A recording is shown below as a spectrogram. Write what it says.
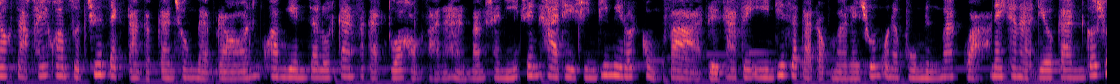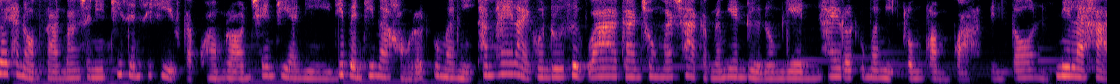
นอกจากให้ความสดชื่นแตกต่างกับการชงแบบร้อน ความเย็นจะลดการสกัดตัวของสารอาหารบางชนิด เช่นคาเทชินที่มีรสขมฝาด หรือคาเฟอีนที่สกัดออกมาในช่วงอุณหภูมิหนึ่งมากกว่า ในขณะเดียวกันก็ช่วยถนอมสารบางชนิดที่เซนซิทีฟกับความร้อนเช่นเทีอานีนที่เป็นที่มาของรสอูมามิทำให้หลายคนรู้สึกว่าการชงมัทฉะกับน้ำเย็นหรือนมเย็น ให้รสอูมามิกลมกล่อมกว่าเป็นต้น นี่แหละค่ะ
